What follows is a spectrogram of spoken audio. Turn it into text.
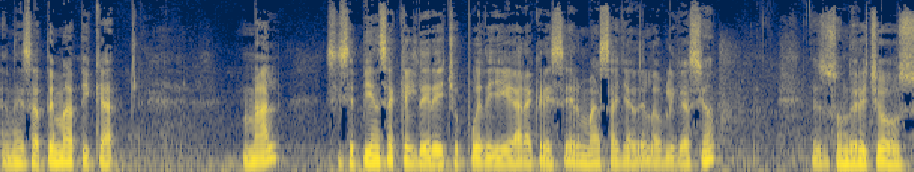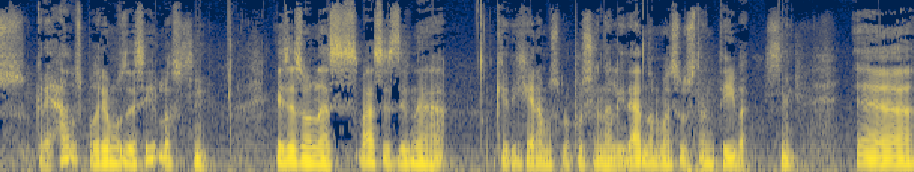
En esa temática, mal si se piensa que el derecho puede llegar a crecer más allá de la obligación. Esos son derechos creados, podríamos decirlos. Esas son las bases de una, que dijéramos, proporcionalidad, norma sustantiva. Sí. Eh,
